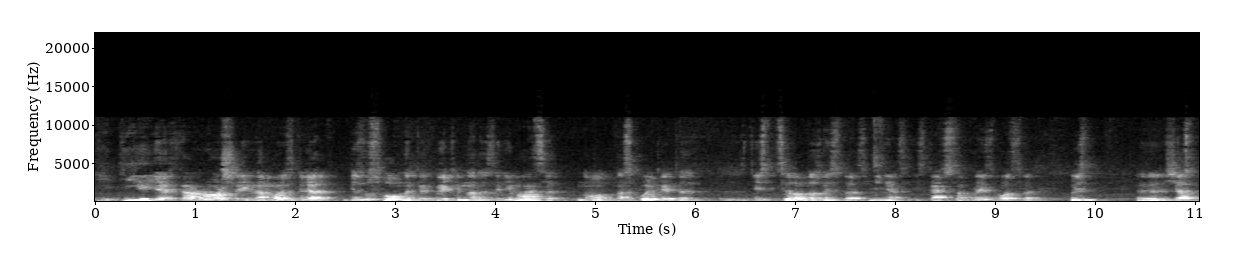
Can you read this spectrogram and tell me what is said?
идея хорошая, и, на мой взгляд, безусловно, как бы этим надо заниматься, но насколько это э, здесь в целом должна ситуация меняться. И с качеством производства, то есть э, сейчас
